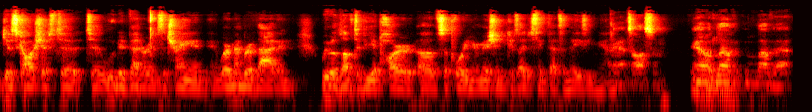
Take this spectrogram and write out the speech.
gives scholarships to, to wounded veterans to train. And, and we're a member of that. And we would love to be a part of supporting your mission because I just think that's amazing, man. That's awesome. Yeah, I would love, love that.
